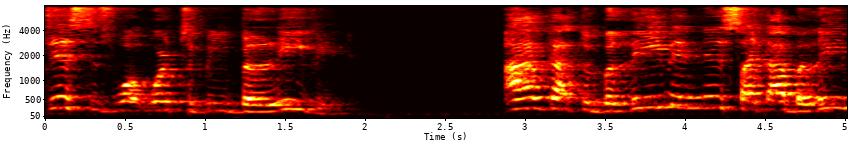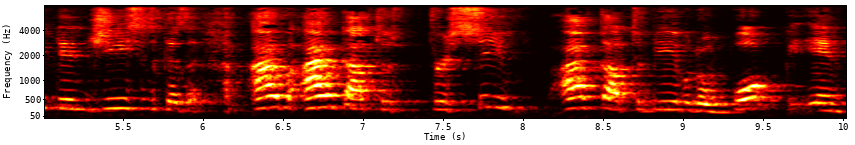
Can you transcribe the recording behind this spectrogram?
This is what we're to be believing. I've got to believe in this like I believed in Jesus because I've, I've got to perceive, I've got to be able to walk in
